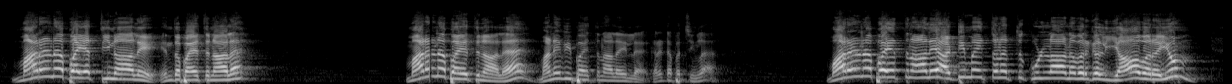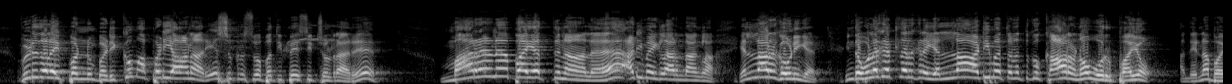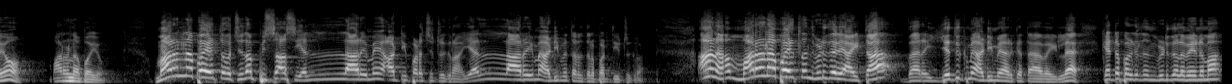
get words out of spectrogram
மரண பயத்தினாலே எந்த பயத்தினால? மரண பயத்தினால மனைவி பயத்தினால இல்ல. கரெக்டா பச்சிங்களா மரண பயத்தினாலே அடிமைத்தனத்துக்குள்ளானவர்கள் யாவரையும் விடுதலை பண்ணும்படிக்கும் அப்படியானார் இயேசு கிறிஸ்துவ பத்தி பேசி சொல்றாரு. மரண பயத்தினால அடிமைகளா இருந்தாங்களாம். எல்லாரும் கவனிங்க. இந்த உலகத்துல இருக்கிற எல்லா அடிமைத்தனத்துக்கும் காரணம் ஒரு பயம். அந்த என்ன பயம்? மரண பயம். மரண பயத்தை வச்சு தான் பிசாசு எல்லாருமே ஆட்டி படைச்சிட்டு இருக்கிறான். எல்லாரையுமே அடிமைத்தனத்தில் படுத்திட்டு இருக்கிறான் ஆனால் மரண பயத்துலேருந்து விடுதலை ஆயிட்டா வேற எதுக்குமே அடிமையாக இருக்க தேவையில்லை. கெட்ட பழக்கத்துலேருந்து விடுதலை வேணுமா?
